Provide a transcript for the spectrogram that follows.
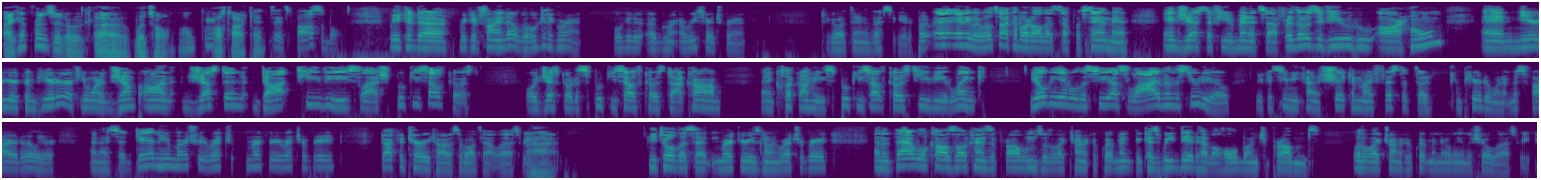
I got friends at uh, Woods Hole. I'll, I'll talk to them. It's, it's possible. We could. Uh, we could find out. We'll get a grant. We'll get a, a, grant, a research grant to go out there and investigate it. But uh, anyway, we'll talk about all that stuff with Sandman in just a few minutes. Uh, for those of you who are home and near your computer, if you want to jump on justin.tv slash spooky south coast or just go to spookysouthcoast.com and click on the Spooky South Coast TV link, you'll be able to see us live in the studio. You can see me kind of shaking my fist at the computer when it misfired earlier. And I said, damn you, Mercury, retro- Mercury retrograde. Dr. Turi taught us about that last week. Matt. He told us that Mercury is going retrograde and that that will cause all kinds of problems with electronic equipment because we did have a whole bunch of problems with electronic equipment early in the show last week.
